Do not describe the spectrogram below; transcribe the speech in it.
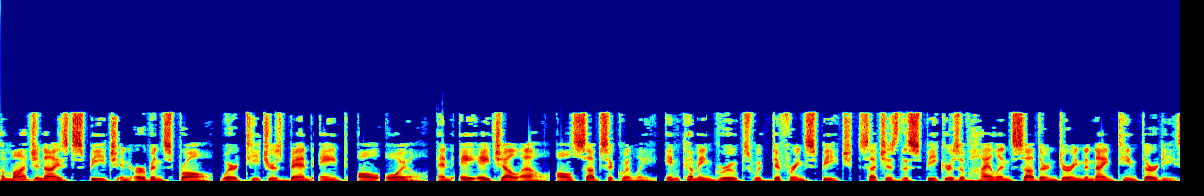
Homogenized speech in urban sprawl, where teachers banned ain't, all oil, and ahll all subsequently, incoming groups with differing speech, such as the speakers of Highland Southern during the 1930s,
